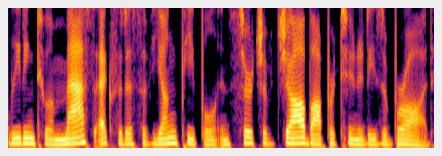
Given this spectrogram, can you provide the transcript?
leading to a mass exodus of young people in search of job opportunities abroad.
